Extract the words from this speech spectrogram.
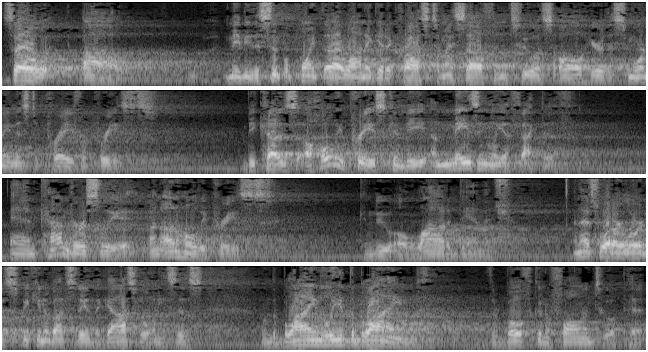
So, uh, maybe the simple point that I want to get across to myself and to us all here this morning is to pray for priests. Because a holy priest can be amazingly effective. And conversely, an unholy priest can do a lot of damage. And that's what our Lord is speaking about today in the gospel when he says, when the blind lead the blind, they're both going to fall into a pit.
